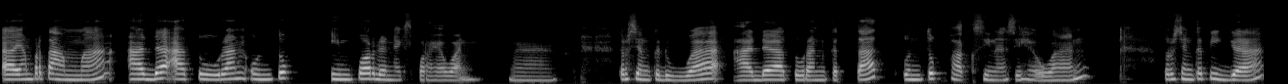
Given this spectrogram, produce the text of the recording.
uh, yang pertama ada aturan untuk impor dan ekspor hewan nah terus yang kedua ada aturan ketat untuk vaksinasi hewan terus yang ketiga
